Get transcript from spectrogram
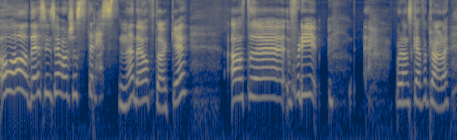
Å, det syns jeg var så stressende, det opptaket. At uh, Fordi hvordan skal jeg forklare det?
